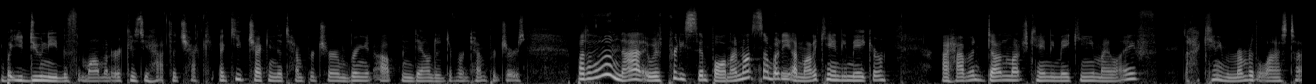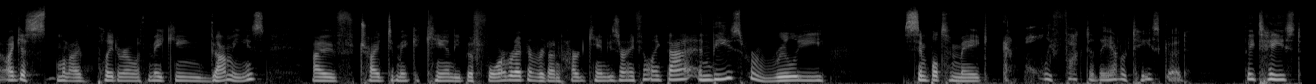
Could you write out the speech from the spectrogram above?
But you do need a thermometer because you have to check, I keep checking the temperature and bring it up and down to different temperatures. But other than that, it was pretty simple. And I'm not somebody, I'm not a candy maker. I haven't done much candy making in my life. I can't even remember the last time. I guess when I've played around with making gummies, I've tried to make a candy before, but I've never done hard candies or anything like that. And these were really simple to make. And holy fuck, did they ever taste good? They taste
